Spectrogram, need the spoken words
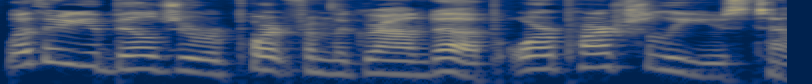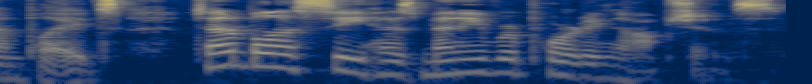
Whether you build your report from the ground up or partially use templates, Tenable SC has many reporting options.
